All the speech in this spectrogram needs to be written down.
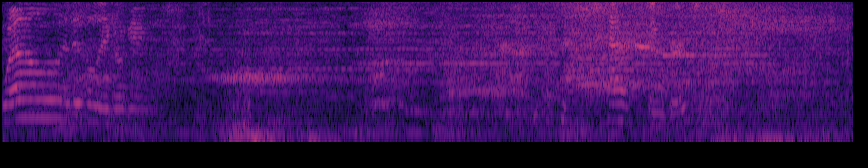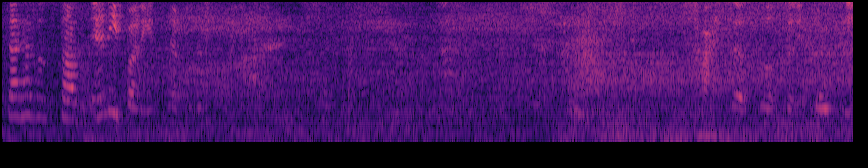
Well, it is a Lego game. Have fingers. That hasn't stopped anybody up to this point. so saucy, saucy.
